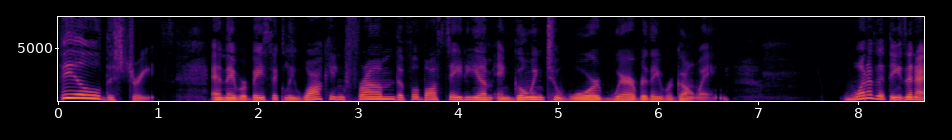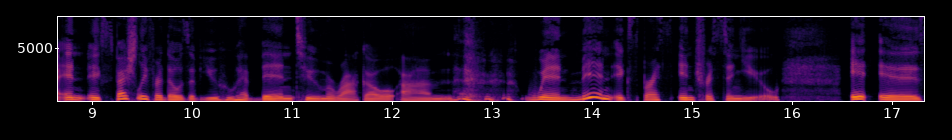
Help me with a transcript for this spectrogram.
fill the streets and they were basically walking from the football stadium and going toward wherever they were going. One of the things, and, I, and especially for those of you who have been to Morocco, um, when men express interest in you, it is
